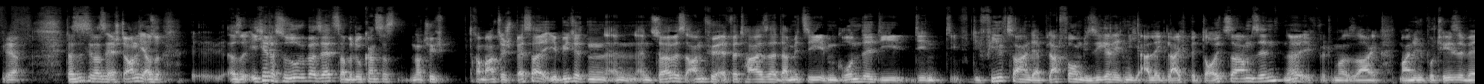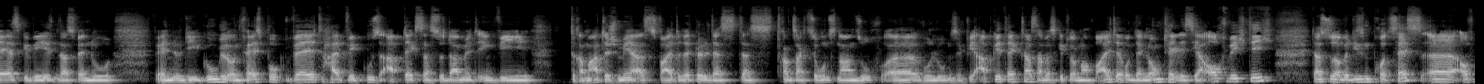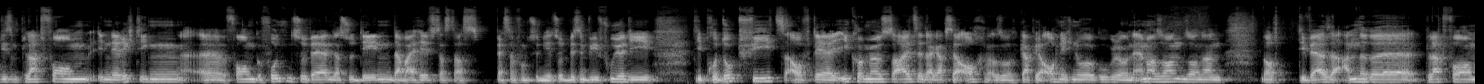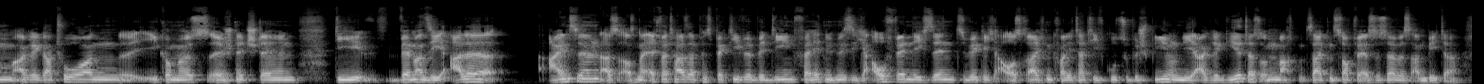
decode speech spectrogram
Ja, das ist ja das Erstaunliche. Also, äh, also ich hätte das so übersetzt, aber du kannst das natürlich dramatisch besser. Ihr bietet einen, einen Service an für Advertiser, damit sie im Grunde die, die, die, die Vielzahlen der Plattformen, die sicherlich nicht alle gleich bedeutsam sind. Ne? Ich würde mal sagen, meine Hypothese wäre jetzt gewesen, dass wenn du, wenn du die Google- und Facebook-Welt halbwegs gut abdeckst, dass du damit irgendwie dramatisch mehr als zwei Drittel des, des transaktionsnahen Suchvolumens irgendwie abgedeckt hast. Aber es gibt auch noch weitere und der Longtail ist ja auch wichtig, dass du aber diesen Prozess äh, auf diesen Plattformen in der richtigen äh, Form gefunden zu werden, dass du denen dabei hilfst, dass das besser funktioniert. So ein bisschen wie früher die, die Produktfeeds auf der E-Commerce-Seite. Da gab es ja auch, also gab ja auch nicht nur Google und Amazon, sondern noch diverse andere Plattformen, Aggregatoren, E-Commerce-Schnittstellen, die, wenn man sie alle einzeln, also aus einer Advertiser-Perspektive bedient, verhältnismäßig aufwendig sind, wirklich ausreichend qualitativ gut zu bespielen und die aggregiert das und macht seitens Software-as-a-Service-Anbieter.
